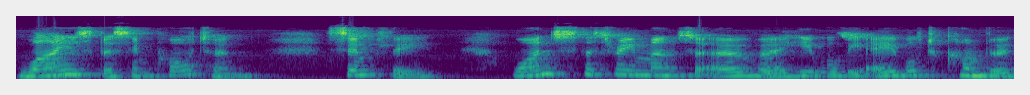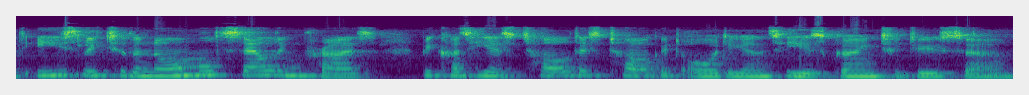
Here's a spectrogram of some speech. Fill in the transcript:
Why is this important? Simply, once the three months are over, he will be able to convert easily to the normal selling price because he has told his target audience he is going to do so.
